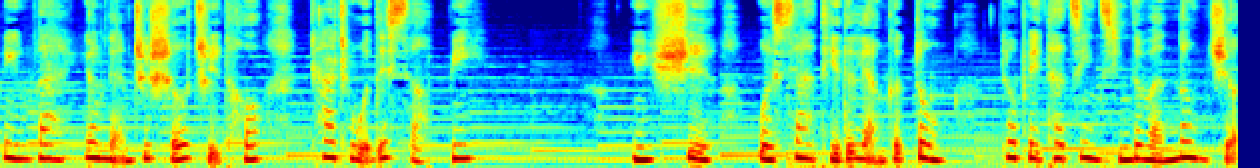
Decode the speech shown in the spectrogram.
另外用两只手指头插着我的小臂。于是我下体的两个洞都被他尽情的玩弄着，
